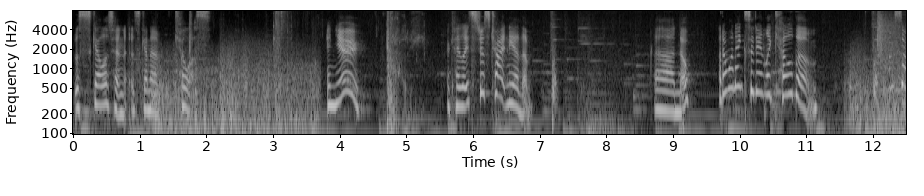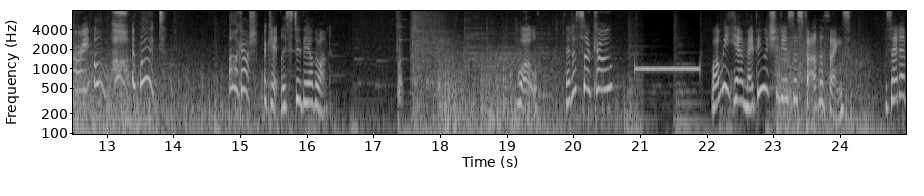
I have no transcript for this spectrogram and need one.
The skeleton is gonna kill us. And you! Okay, let's just try it near them. Uh, nope. I don't want to accidentally kill them. I'm sorry. Oh, it worked! Oh my gosh. Okay, let's do the other one. Whoa. That is so cool. While we're here, maybe we should use this for other things. Is that a...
